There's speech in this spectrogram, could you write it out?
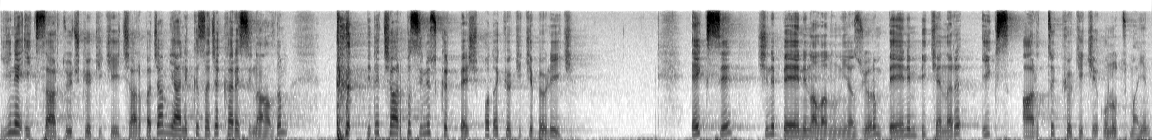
yine x artı 3 kök 2'yi çarpacağım. Yani kısaca karesini aldım. bir de çarpı sinüs 45. O da kök 2 bölü 2. Eksi şimdi B'nin alanını yazıyorum. B'nin bir kenarı x artı kök 2 unutmayın.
